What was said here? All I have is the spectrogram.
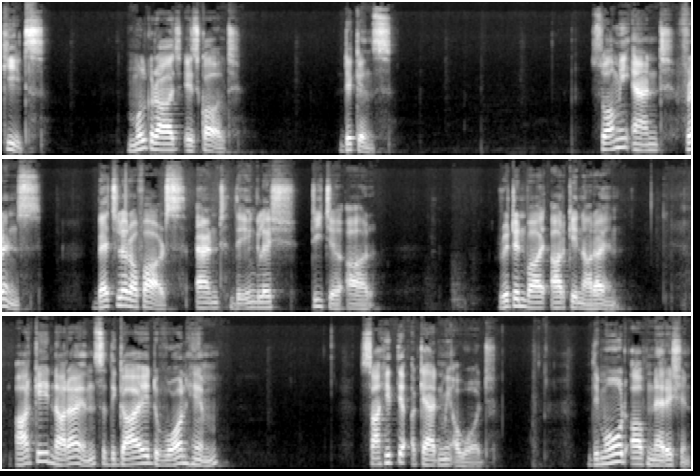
Keats. Mulk Raj is called Dickens. Swami and Friends, Bachelor of Arts, and the English teacher are written by R.K. Narayan. R.K. Narayan's The Guide won him Sahitya Akademi Award. The mode of narration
